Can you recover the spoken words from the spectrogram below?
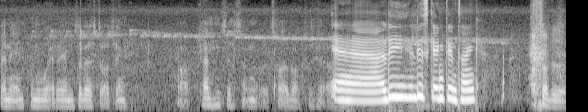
banan fra nu af derhjemme, så vil jeg stå og tænke, Nå, planten ser sådan noget, træet vokser her, Ja, lige, lige skænk din tank. og så videre.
